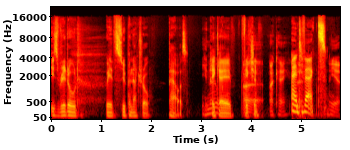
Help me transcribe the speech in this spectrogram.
is riddled with supernatural powers? You know, AKA what? fiction. Uh, okay. Anti-facts. Yeah.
